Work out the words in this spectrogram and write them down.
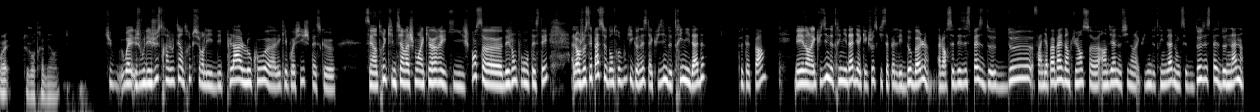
Ouais, toujours très bien. Ouais, je voulais juste rajouter un truc sur les des plats locaux avec les pois chiches parce que c'est un truc qui me tient vachement à cœur et qui, je pense, euh, des gens pourront tester. Alors, je sais pas ceux d'entre vous qui connaissent la cuisine de Trinidad, peut-être pas, Mais dans la cuisine de Trinidad, il y a quelque chose qui s'appelle les doubles. Alors c'est des espèces de deux, enfin il y a pas mal d'influences euh, indiennes aussi dans la cuisine de Trinidad, donc c'est deux espèces de nanes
